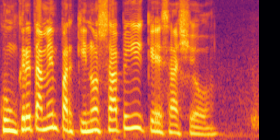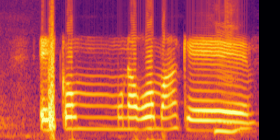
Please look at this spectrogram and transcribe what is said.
concretament per qui no sàpigui què és això. És com una goma que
